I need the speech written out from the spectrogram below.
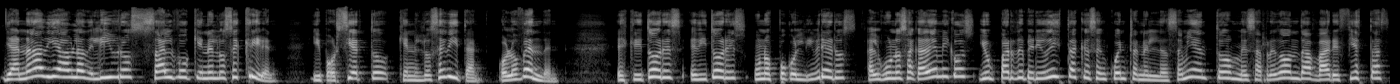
Ya nadie habla de libros salvo quienes los escriben y, por cierto, quienes los editan o los venden. Escritores, editores, unos pocos libreros, algunos académicos y un par de periodistas que se encuentran en lanzamientos, mesas redondas, bares, fiestas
